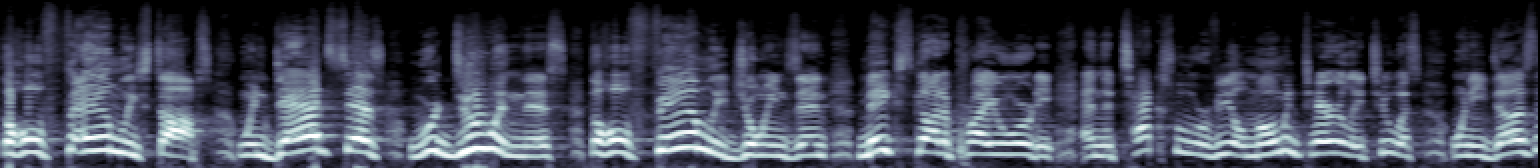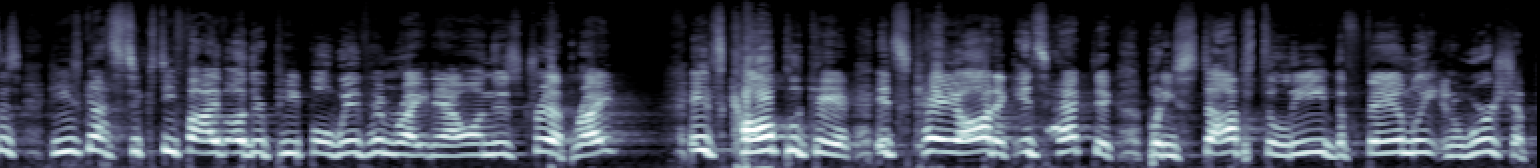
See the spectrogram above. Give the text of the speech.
the whole family stops. When dad says, We're doing this, the whole family joins in, makes God a priority. And the text will reveal momentarily to us when he does this, he's got 65 other people with him right now on this trip, right? It's complicated, it's chaotic, it's hectic, but he stops to lead the family in worship.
